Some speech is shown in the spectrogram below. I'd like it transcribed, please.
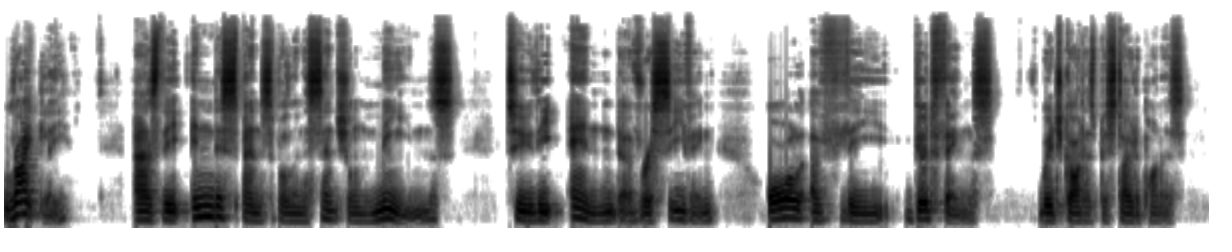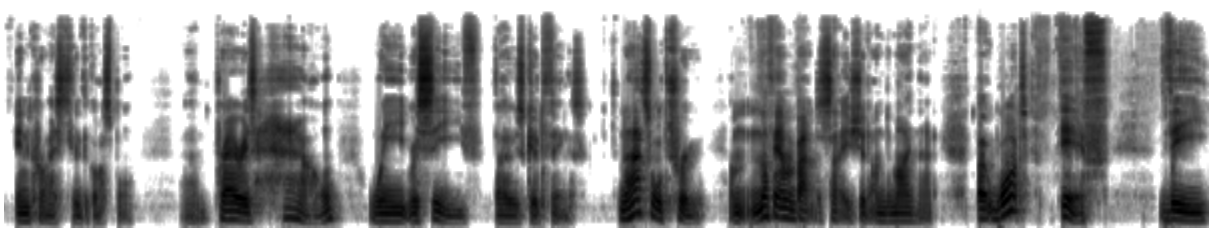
rightly as the indispensable and essential means to the end of receiving all of the good things which God has bestowed upon us in Christ through the gospel. Um, prayer is how we receive those good things. Now, that's all true. Um, nothing I'm about to say should undermine that. But what if the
